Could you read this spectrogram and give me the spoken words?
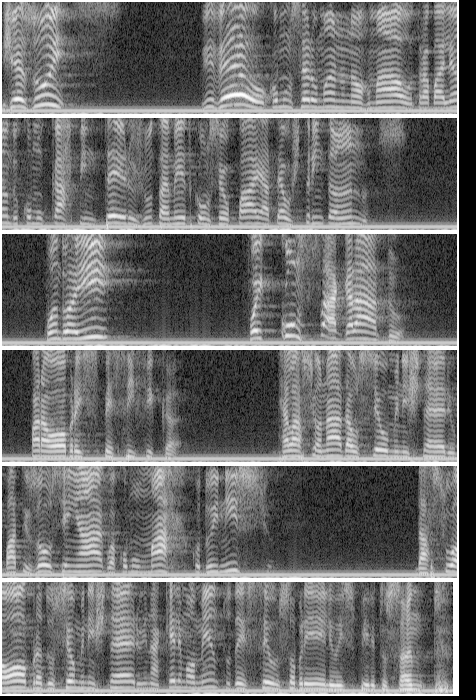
Jesus viveu como um ser humano normal, trabalhando como carpinteiro juntamente com seu pai até os 30 anos. Quando aí foi consagrado para obra específica relacionada ao seu ministério, batizou-se em água como um marco do início da sua obra, do seu ministério, e naquele momento desceu sobre ele o Espírito Santo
